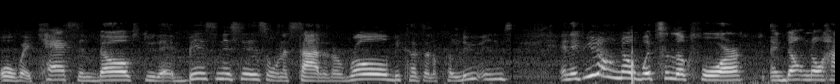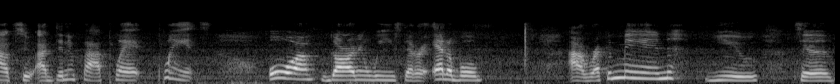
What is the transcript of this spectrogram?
or where cats and dogs do their businesses on the side of the road because of the pollutants. And if you don't know what to look for and don't know how to identify plant, plants or garden weeds that are edible, I recommend you to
